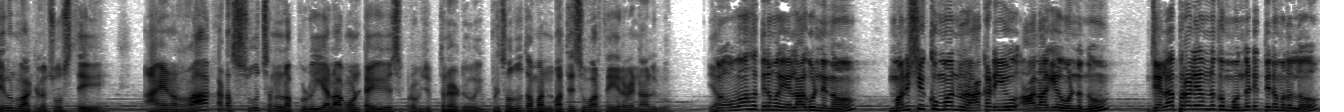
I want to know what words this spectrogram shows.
దేవుని వాటిలో చూస్తే ఆయన రాకడ సూచనలప్పుడు ఎలాగ ఉంటాయో యేసుప్రభు చెప్తున్నాడు. ఇప్పుడు చదువుతామని మతేసు వార్త ఇరవై నాలుగు? నోవాహ దినము ఎలాగుండెనో మనిషి కుమారుని రాకడియు అలాగే ఉండును. జలప్రలయమునకు ముందటి దినములలో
